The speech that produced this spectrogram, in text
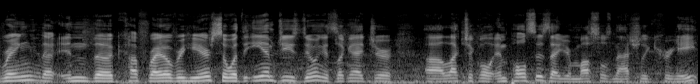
ring that in the cuff right over here. So what the EMG is doing is looking at your uh, electrical impulses that your muscles naturally create.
